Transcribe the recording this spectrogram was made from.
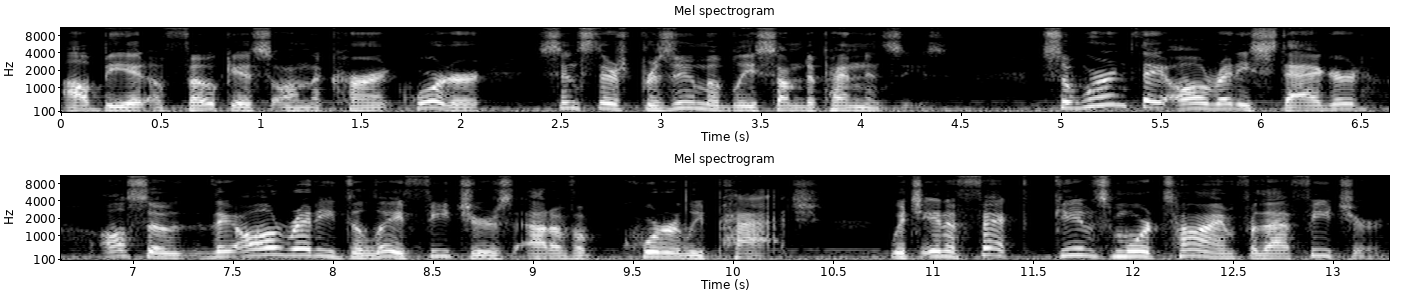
albeit a focus on the current quarter, since there's presumably some dependencies. So weren't they already staggered? Also, they already delay features out of a quarterly patch. which in effect gives more time for that feature.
